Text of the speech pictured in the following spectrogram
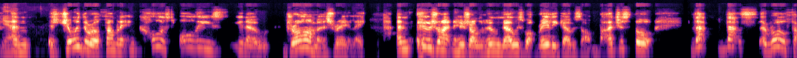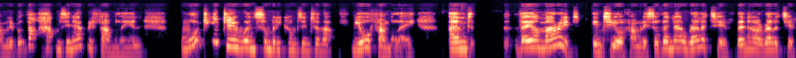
Yeah. and has joined the royal family and caused all these, you know, dramas really. And who's right and who's wrong, who knows what really goes on. But I just thought that that's a royal family, but that happens in every family. And what do you do when somebody comes into that your family and they are married into your family? So they're now relative, they're now a relative.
